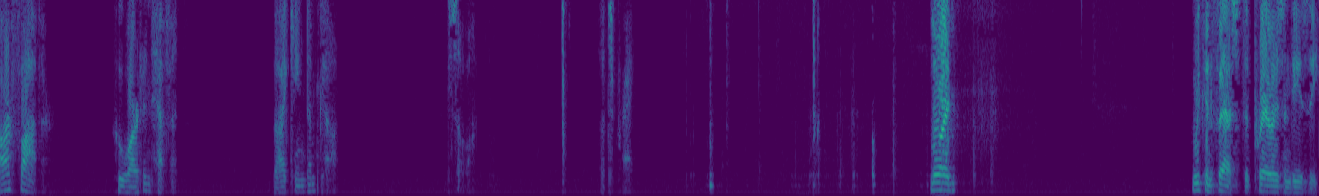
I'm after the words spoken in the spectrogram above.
Our Father, who art in heaven, thy kingdom come, and so on. Let's pray. Lord, we confess that prayer isn't easy.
